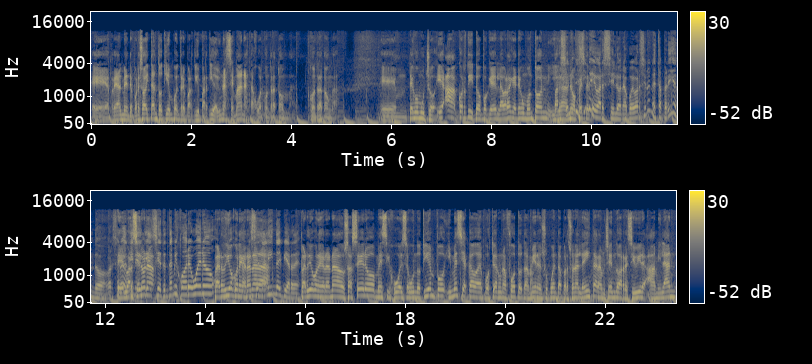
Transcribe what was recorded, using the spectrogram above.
Eh, realmente, por eso hay tanto tiempo entre partido y partido. Hay una semana hasta jugar contra Tonga. Contra Tonga. Eh, tengo mucho. Eh, ah, cortito, porque la verdad que tengo un montón. Y Barcelona, decime Fete- de Barcelona, porque Barcelona está perdiendo. Barcelona, El Barcelona tiene, 70.000 jugadores buenos. Perdió con el Granada. linda y pierde. Perdió con el Granada 2 a 0. Messi jugó el segundo tiempo. Y Messi acaba de postear una foto también en su cuenta personal de Instagram yendo a recibir a Milán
